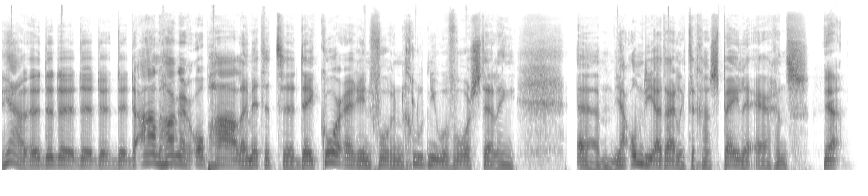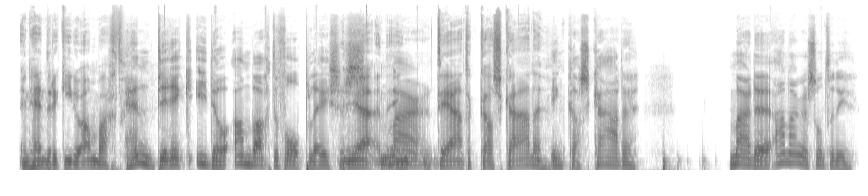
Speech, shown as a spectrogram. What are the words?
ja, de, de, de, de, de aanhanger ophalen met het decor erin voor een gloednieuwe voorstelling. Ehm, ja, om die uiteindelijk te gaan spelen ergens. Ja, in Hendrik Ido Ambacht. Hendrik Ido Ambacht, de vol places. Ja, maar in Theater Cascade. In Cascade. Maar de aanhanger stond er niet.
